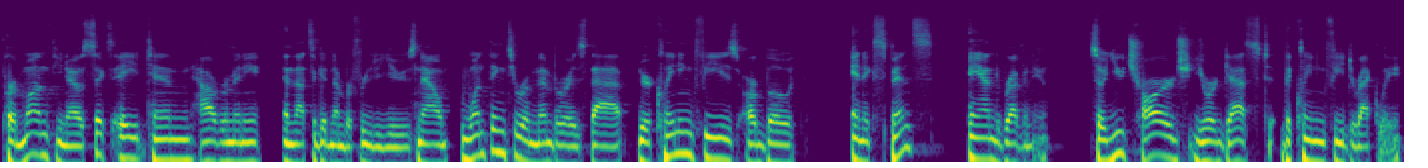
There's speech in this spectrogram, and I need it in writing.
per month, you know, six, eight, ten, however many. And that's a good number for you to use. Now, one thing to remember is that your cleaning fees are both an expense and revenue. So you charge your guest the cleaning fee directly,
